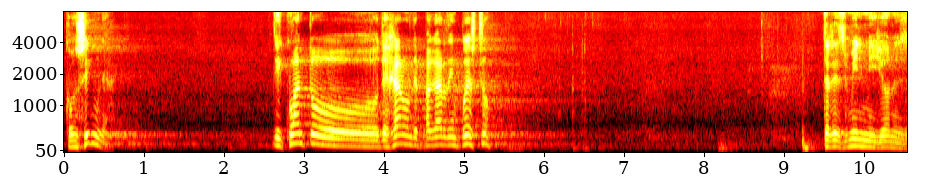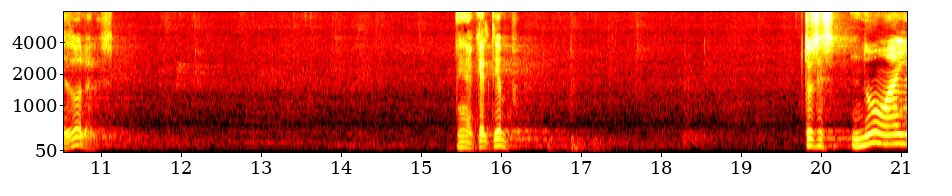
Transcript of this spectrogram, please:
consigna. ¿Y cuánto dejaron de pagar de impuesto? Tres mil millones de dólares en aquel tiempo. Entonces, no hay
